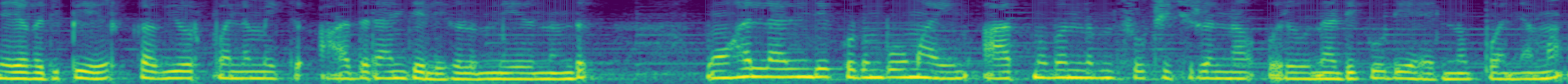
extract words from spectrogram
നിരവധി പേർ കവിയൂർ പൊന്നമ്മയ്ക്ക് ആദരാഞ്ജലികളും നേരുന്നുണ്ട്. മോഹൻലാലിന്റെ കുടുംബവുമായും ആത്മബന്ധം സൂക്ഷിച്ചിരുന്ന ഒരു നടി കൂടിയായിരുന്നു പൊന്നമ്മ.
